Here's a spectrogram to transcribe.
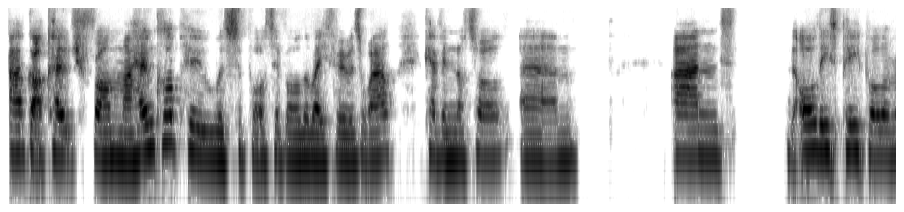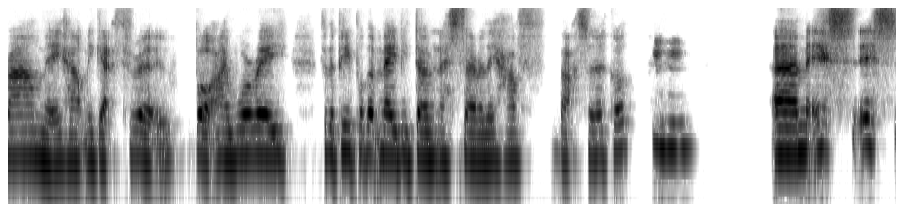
I've got a coach from my home club who was supportive all the way through as well, Kevin Nuttall. Um, and all these people around me help me get through. But I worry for the people that maybe don't necessarily have that circle. Mm-hmm. Um, it's it's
